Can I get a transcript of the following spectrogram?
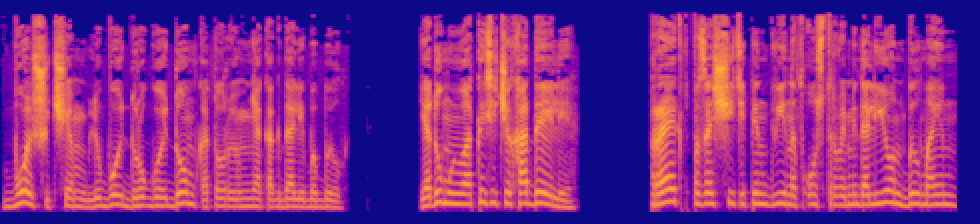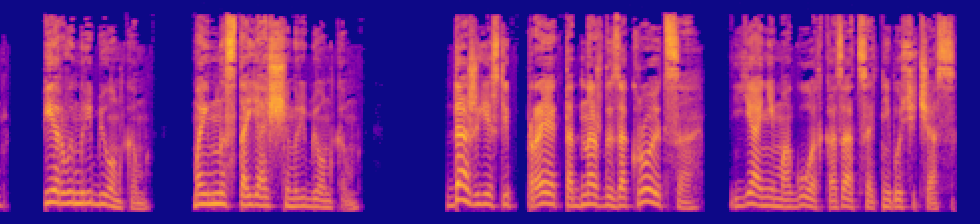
больше, чем любой другой дом, который у меня когда-либо был. Я думаю о тысячах Адели, Проект по защите пингвинов острова Медальон был моим первым ребенком, моим настоящим ребенком. Даже если проект однажды закроется, я не могу отказаться от него сейчас.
